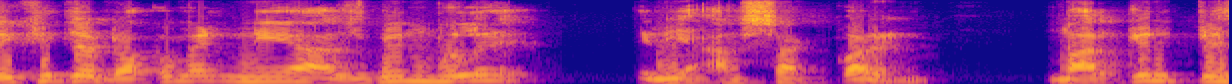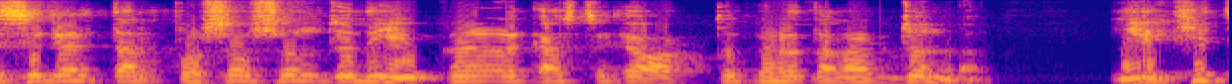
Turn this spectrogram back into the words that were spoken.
লিখিত ডকুমেন্ট নিয়ে আসবেন বলে তিনি আশা করেন। মার্কিন প্রেসিডেন্ট তার প্রশাসন যদি ইউক্রেনের কাছ থেকে অর্থ ফেরত আনার জন্য লিখিত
